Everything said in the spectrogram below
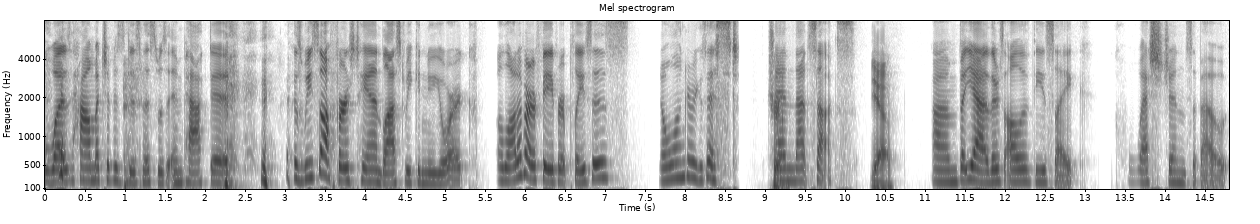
like was how much of his business was impacted? Because we saw firsthand last week in New York, a lot of our favorite places no longer exist, True. and that sucks. yeah. Um, but yeah, there's all of these like questions about.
